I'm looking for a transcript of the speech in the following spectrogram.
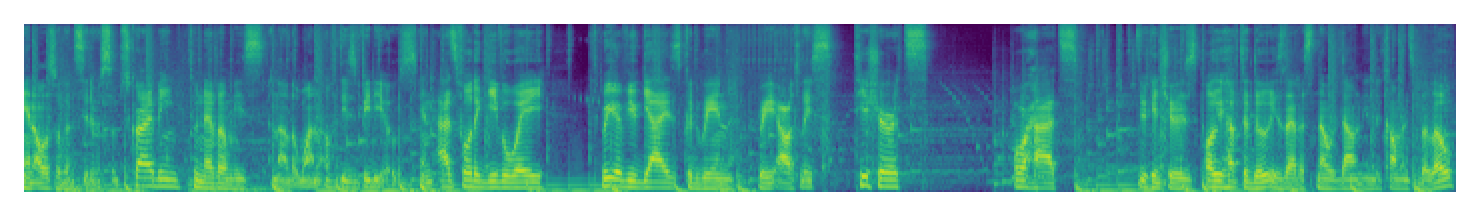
and also consider subscribing to never miss another one of these videos. And as for the giveaway, three of you guys could win three Artlist t-shirts or hats you can choose. All you have to do is let us know down in the comments below.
